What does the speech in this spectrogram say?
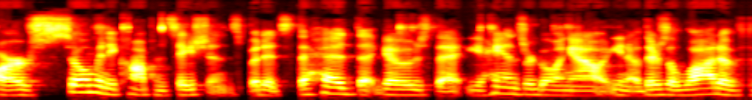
are so many compensations, but it's the head that goes that your hands are going out. You know, there's a lot of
